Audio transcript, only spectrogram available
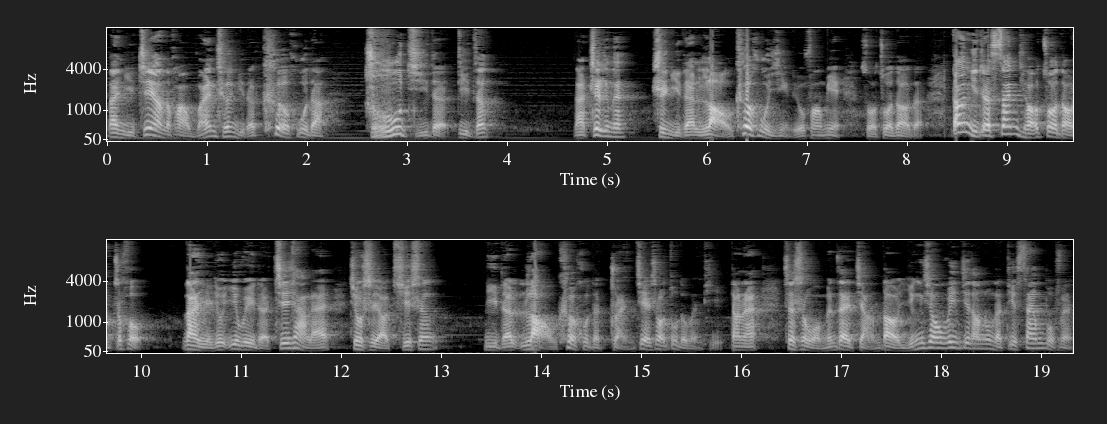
那你这样的话完成你的客户的逐级的递增，那这个呢是你的老客户引流方面所做到的。当你这三条做到之后，那也就意味着接下来就是要提升。你的老客户的转介绍度的问题，当然，这是我们在讲到营销危机当中的第三部分，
